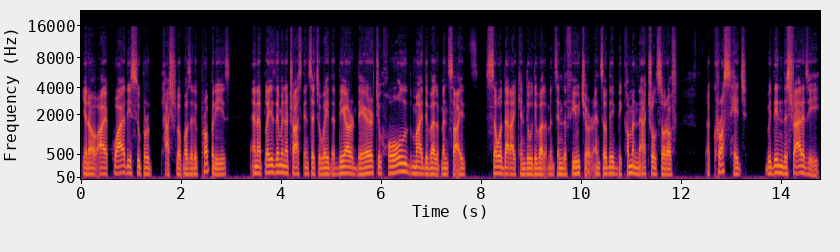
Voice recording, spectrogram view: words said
you know, I acquire these super cash flow positive properties and I place them in a trust in such a way that they are there to hold my development sites so that I can do developments in the future. And so they become a natural sort of a cross hedge within the strategy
